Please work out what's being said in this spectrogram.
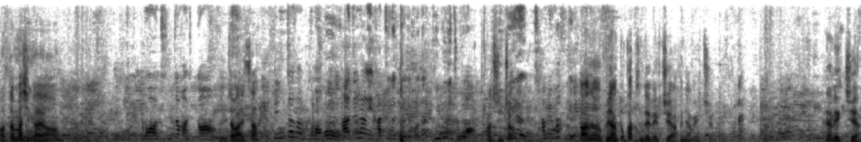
어떤 맛인가요? 와 진짜 맛있다. 진짜 맛있어? 진짜 상큼하고 바질 향이 같이 느껴지거든. 기분이 좋아. 아 진짜? 되게 잠이 확 깨. 나는 그냥 똑같은데 맥주야 그냥 맥주 그래? 그냥 맥주야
